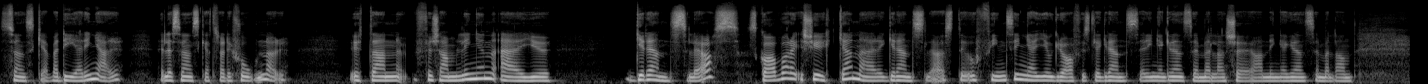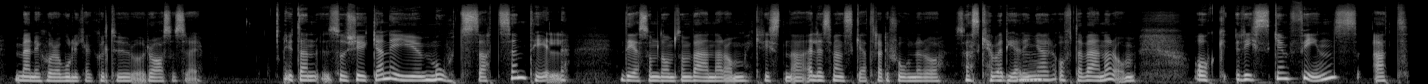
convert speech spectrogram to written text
svenska värderingar eller svenska traditioner. Utan församlingen är ju gränslös, ska vara, kyrkan är gränslös. Det finns inga geografiska gränser, inga gränser mellan kön, inga gränser mellan människor av olika kultur och ras och sådär. Utan, så kyrkan är ju motsatsen till det som de som värnar om kristna eller svenska traditioner och svenska värderingar ofta värnar om. Och risken finns att,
